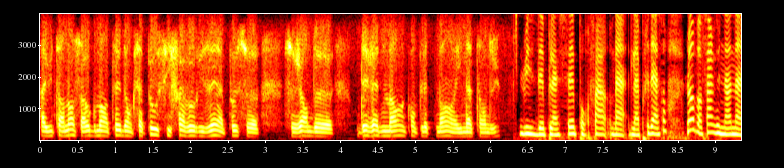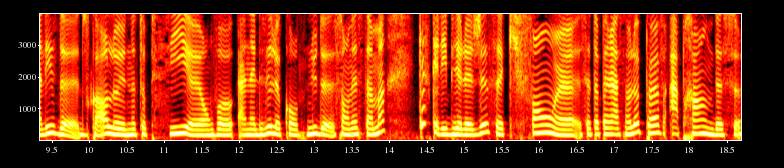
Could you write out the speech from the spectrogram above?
a eu tendance à augmenter. Donc ça peut aussi favoriser un peu ce, ce genre de d'événements complètement inattendus lui se déplaçait pour faire la, la prédation. Là, on va faire une analyse de, du corps, une autopsie. Euh, on va analyser le contenu de son estomac. Qu'est-ce que les biologistes qui font euh, cette opération-là peuvent apprendre de ça?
